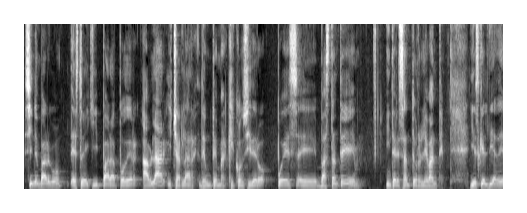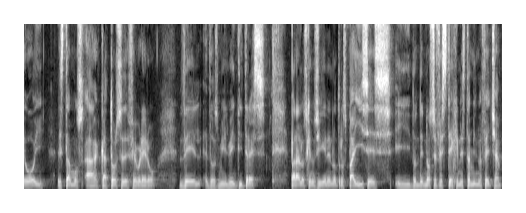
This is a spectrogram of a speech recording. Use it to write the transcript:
sin embargo, estoy aquí para poder hablar y charlar de un tema que considero pues eh, bastante interesante o relevante. Y es que el día de hoy estamos a 14 de febrero del 2023. Para los que nos siguen en otros países y donde no se festejen esta misma fecha,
